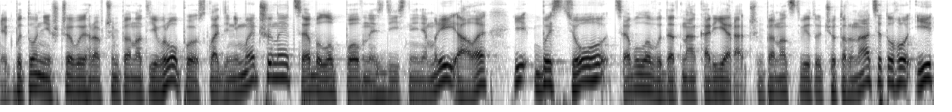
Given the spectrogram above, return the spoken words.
Якби Тоні ще виграв чемпіонат Європи у складі Німеччини, це було б повне здійснення мрій, але і без цього це була видатна кар'єра. Чемпіонат світу 14-го і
